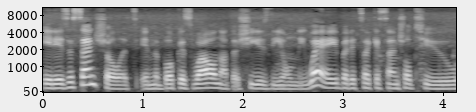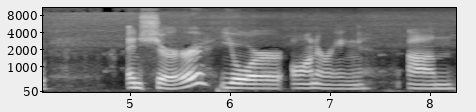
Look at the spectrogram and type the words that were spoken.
it is essential. It's in the book as well. Not that she is the only way, but it's like essential to ensure you're honoring um,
